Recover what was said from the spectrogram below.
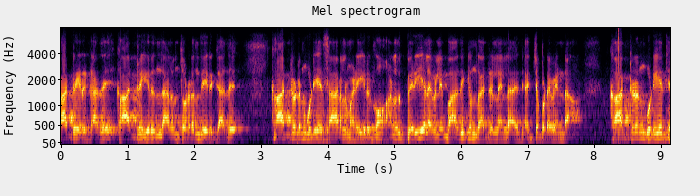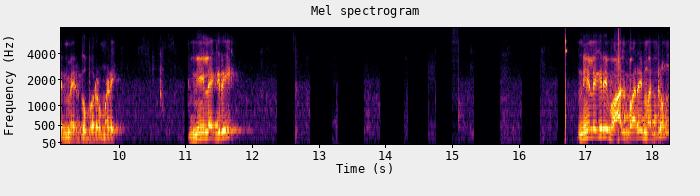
காற்று இருக்காது. காற்று இருந்தாலும் தொடர்ந்து இருக்காது. காற்றுடன் கூடிய சாரல் மழை இருக்கும். ஆனால் பெரிய அளவிலே பாதிக்கும் காற்று இல்லை. இல்லை அச்சப்பட வேண்டாம். காற்றுடன் கூடிய தென்மேற்கு பருவமழை. நீலகிரி நீலகிரி வால்பாறை மற்றும்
